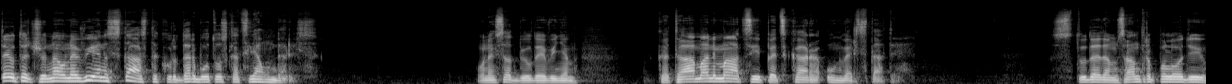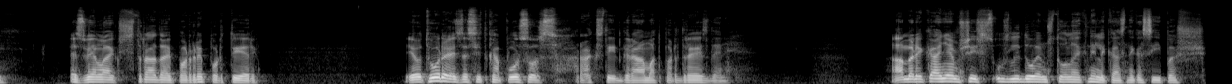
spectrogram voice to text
tev taču nav neviena stāsta, kur darbotos kāds ļaundaris. Un es atbildēju viņam, ka tā mani mācīja pēc kara universitātē. Studējams antropoloģiju, es vienlaikus strādāju par reportieri. Jau toreiz es kā posos rakstīt grāmatu par Dresdeni. Amerikāņiem šis uzlidojums tolaik nelikās nekas īpašs.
